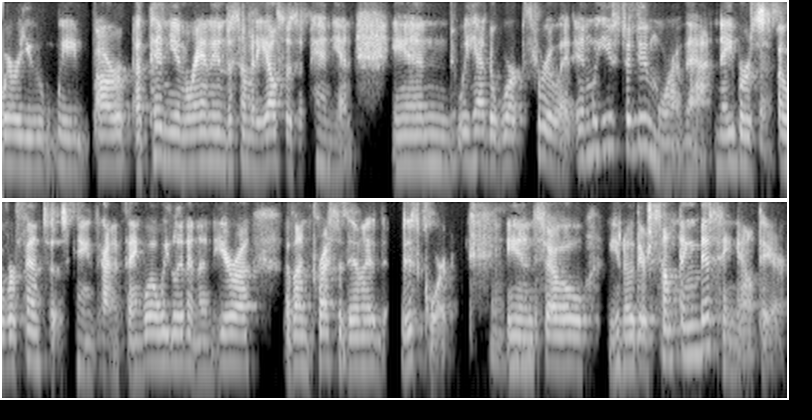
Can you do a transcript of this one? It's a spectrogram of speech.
where you we our opinion ran into somebody else's opinion and we had to work through it and we used to do more of that neighbors over fences kind of thing well we live in an era of unprecedented discord mm-hmm. and so you know there's something missing out there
